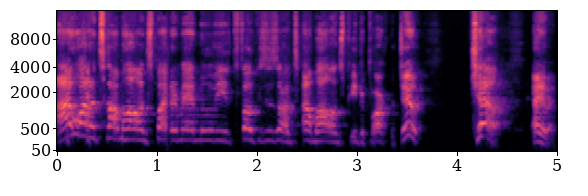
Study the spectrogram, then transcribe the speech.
I want a Tom Holland Spider-Man movie that focuses on Tom Holland's Peter Parker too. Chill. Anyway,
